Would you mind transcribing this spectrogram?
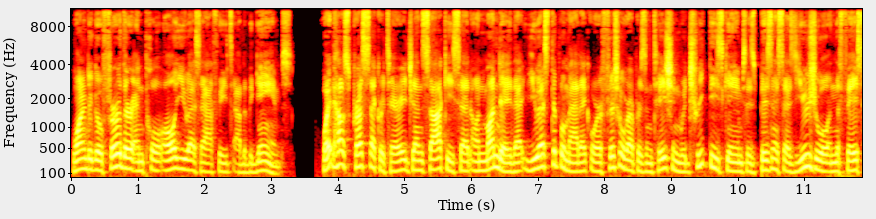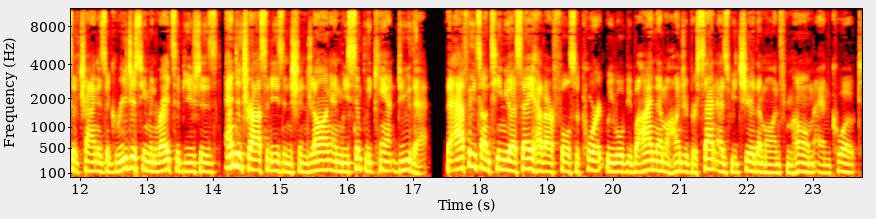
wanted to go further and pull all U.S. athletes out of the Games. White House Press Secretary Jen Psaki said on Monday that U.S. diplomatic or official representation would treat these games as business as usual in the face of China's egregious human rights abuses and atrocities in Xinjiang, and we simply can't do that. The athletes on Team USA have our full support. We will be behind them 100% as we cheer them on from home, end quote.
